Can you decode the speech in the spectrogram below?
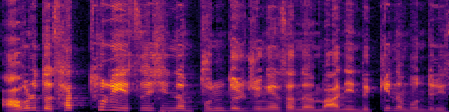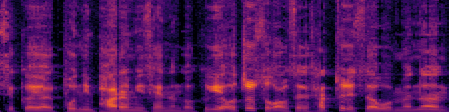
아무래도 사투리 쓰시는 분들 중에서는 많이 느끼는 분들이 있을 거예요. 본인 발음이 새는 거. 그게 어쩔 수가 없어요. 사투리 써보면은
